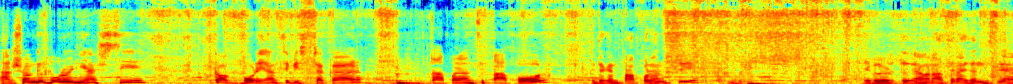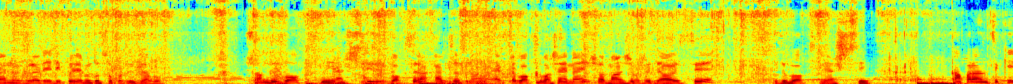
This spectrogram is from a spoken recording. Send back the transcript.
আর সঙ্গে বড়ই নিয়ে আসছি। টক বড়ি আনছি বিশ টাকার। তারপর আনছি পাঁপড়। দেখেন পাঁপড় আনছি। এগুলো তো এখন আছে, রাইজান দিচ্ছে এখন এগুলো রেডি করে আমি গোসল করতে যাব। সঙ্গে বক্স নিয়ে আসছি। বক্সে রাখার জন্য। একটা বক্স বাসায় নাই, সব মানুষের বাসায় দেওয়া হয়েছে। যে বক্স নিয়ে আসছি। কাপড় আনছি কি?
